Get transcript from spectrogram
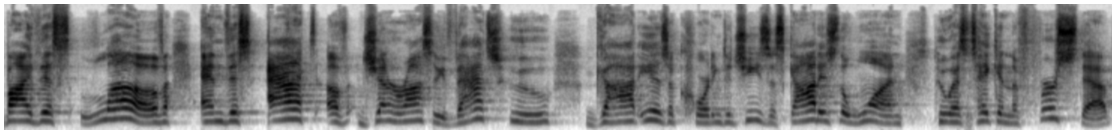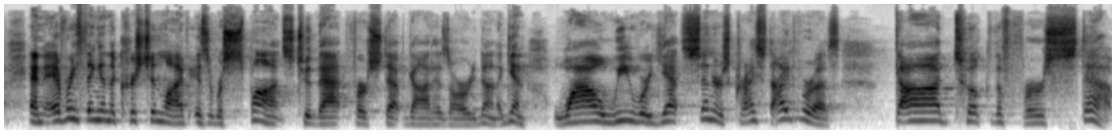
by this love and this act of generosity. That's who God is according to Jesus. God is the one who has taken the first step, and everything in the Christian life is a response to that first step God has already done. Again, while we were yet sinners, Christ died for us. God took the first step.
